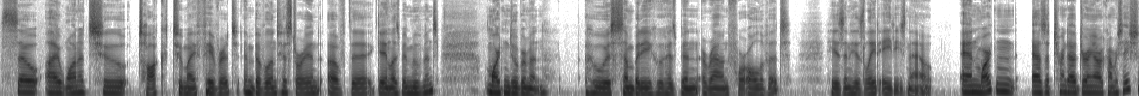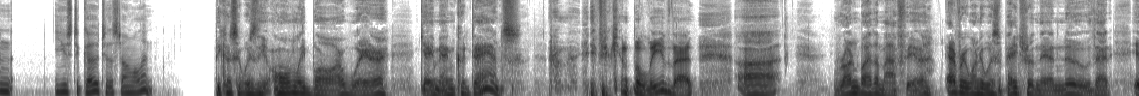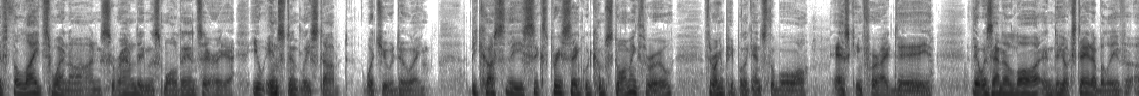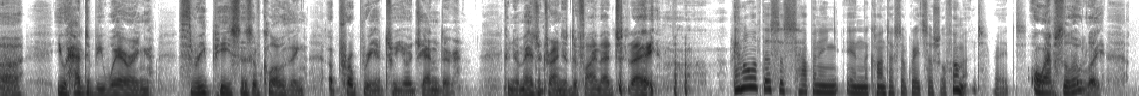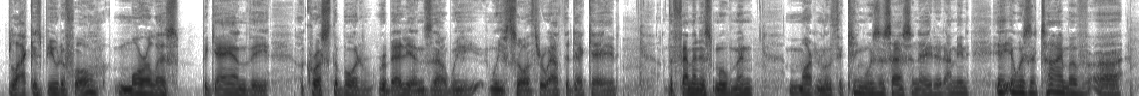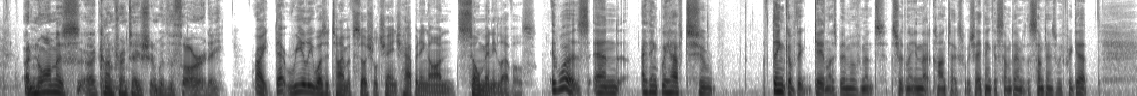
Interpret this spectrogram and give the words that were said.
So I wanted to talk to my favorite ambivalent historian of the gay and lesbian movement, Martin Duberman, who is somebody who has been around for all of it. He is in his late 80s now. And Martin, as it turned out during our conversation, used to go to the Stonewall Inn? Because it was the only bar where gay men could dance. if you can believe that. Uh, run by the mafia. Everyone who was a patron there knew that if the lights went on surrounding the small dance area, you instantly stopped what you were doing. Because the 6th Precinct would come storming through, throwing people against the wall, asking for ID. There was then a law in New York State, I believe, uh, you had to be wearing three pieces of clothing appropriate to your gender. Can you imagine trying to define that today? and all of this is happening in the context of great social foment, right? Oh, absolutely. Black is Beautiful more or less began the across the board rebellions that we we saw throughout the decade. The feminist movement, Martin Luther King was assassinated. I mean, it, it was a time of uh, enormous uh, confrontation with authority. Right. That really was a time of social change happening on so many levels. It was. And I think we have to think of the gay and lesbian movement certainly in that context, which I think is sometimes sometimes we forget.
